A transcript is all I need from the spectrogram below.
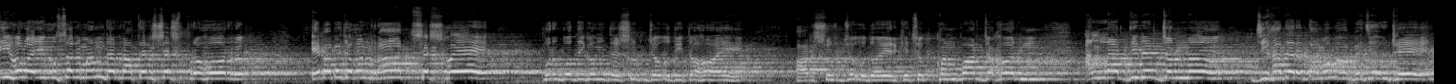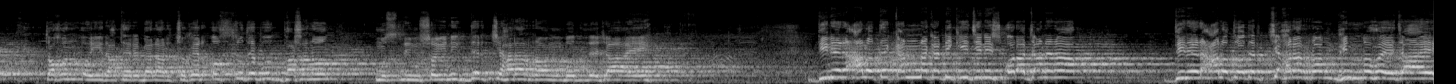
এই হলো এই মুসলমানদের রাতের শেষ প্রহর। এভাবে যখন রাত শেষ হয়ে পূর্ব দিগন্তে সূর্য উদিত হয়, আর সূর্য উদয়ের কিছুক্ষণ পর যখন আল্লাহর দিনের জন্য জিহাদের দামামা বেজে উঠে তখন ওই রাতের বেলার চোখের অশ্রুতে বুক ভাসানো মুসলিম সৈনিকদের চেহারার রং বদলে যায়। দিনের আলোতে কান্নাকাটি কি জিনিস ওরা জানে না। দিনের আলোতে ওদের চেহারার রং ভিন্ন হয়ে যায়।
